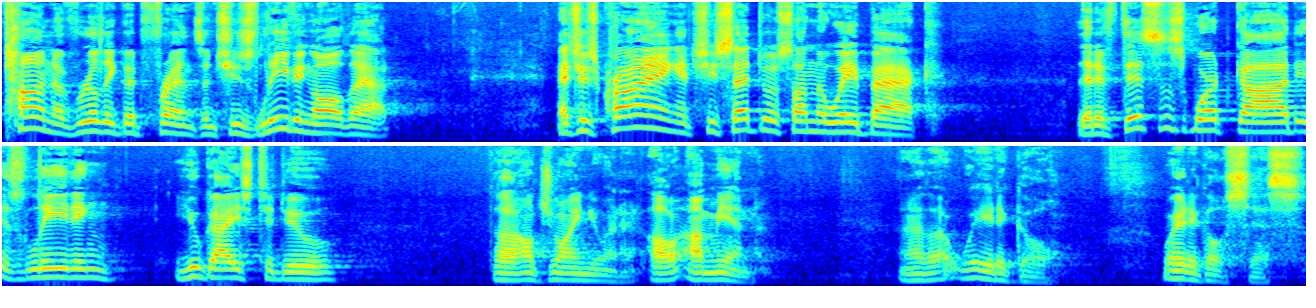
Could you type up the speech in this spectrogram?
ton of really good friends. And she's leaving all that. And she's crying, and she said to us on the way back, that if this is what God is leading you guys to do, then I'll join you in it. i am in. And I thought, way to go. Way to go, sis.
